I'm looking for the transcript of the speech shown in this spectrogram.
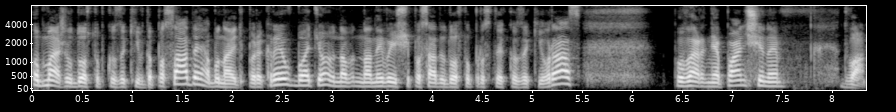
обмежив доступ козаків до посади, або навіть перекрив багатьох на, на найвищі посади доступ простих козаків. Раз. Повернення панщини. Два.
